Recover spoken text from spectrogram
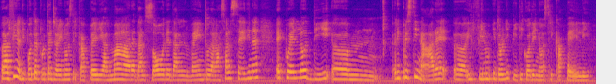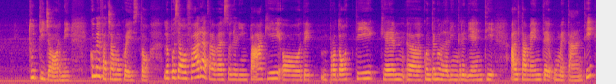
al fine di poter proteggere i nostri capelli al mare, dal sole, dal vento, dalla salsedine, è quello di um, ripristinare uh, il film idrolipidico dei nostri capelli tutti i giorni come facciamo questo? Lo possiamo fare attraverso degli impacchi o dei prodotti che eh, contengono degli ingredienti altamente umetanti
